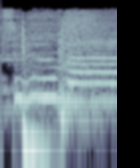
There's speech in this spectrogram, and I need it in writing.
to my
